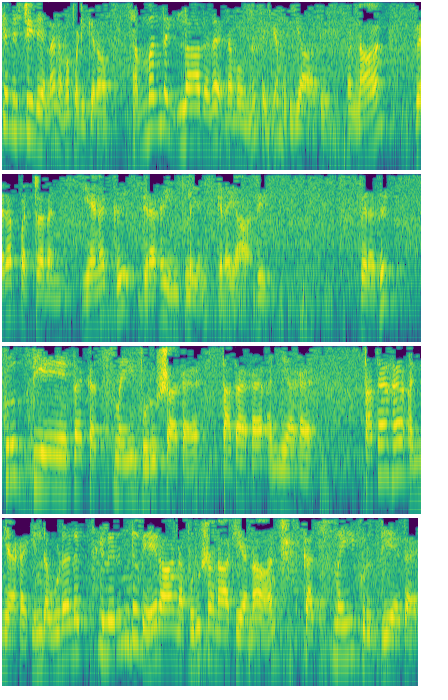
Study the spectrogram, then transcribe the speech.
கெமிஸ்ட்ரியில எல்லாம் நம்ம படிக்கிறோம். சம்பந்தம் இல்லாதத நம்ம ஒண்ணும் செய்ய முடியாது. நான் பெறப்பற்றவன். எனக்கு கிரக இன்ஃபுளுயன்ஸ் கிடையாது. பிறகு குருத்தியேத கஸ்மை புருஷக ததக அந்யக. ததக அந்யக. இந்த உடலுக்கிலிருந்து வேறான புருஷனாகிய நான் கஸ்மை குருத்தியத.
